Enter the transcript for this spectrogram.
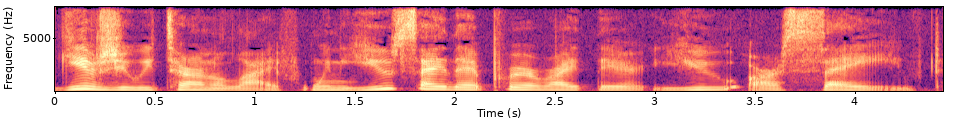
gives you eternal life. When you say that prayer right there, you are saved.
